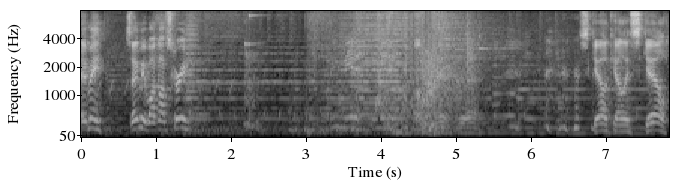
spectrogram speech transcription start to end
Save me! Save me! Walk off screen! You made it. You made it. Oh, man, look at that. Skill, Kelly, skill!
